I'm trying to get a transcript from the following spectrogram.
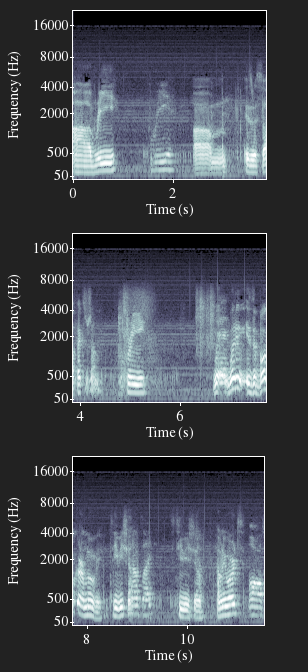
uh, re, Re. um, is it a suffix or something? Pre. What, what i- is a book or a movie? A TV show? Sounds like It's a TV show. How many words? false.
